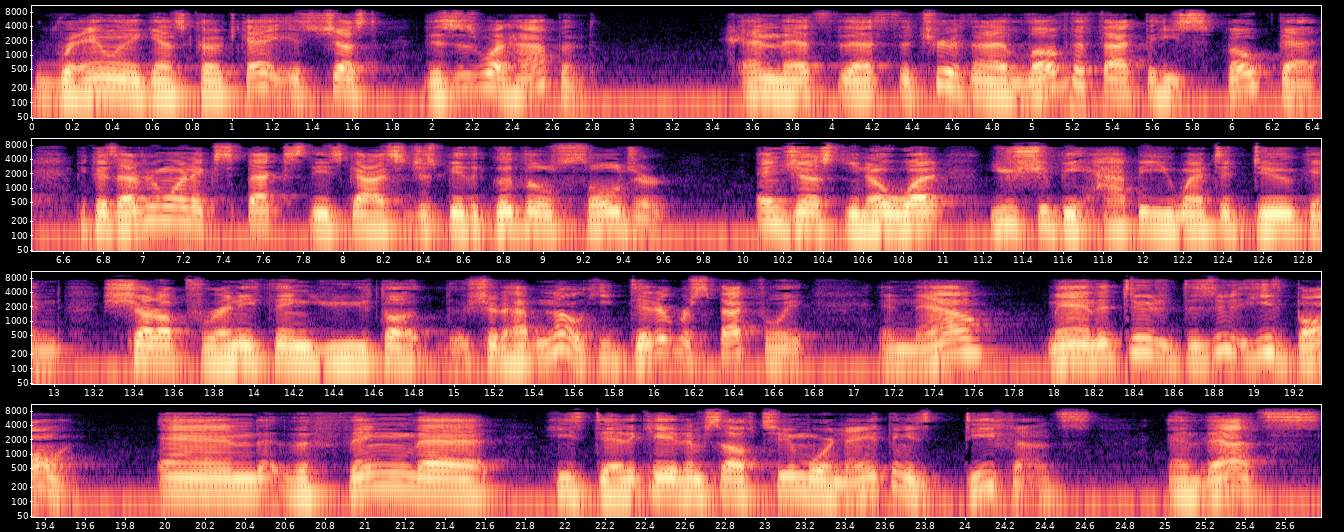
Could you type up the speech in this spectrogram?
railing against Coach K. It's just this is what happened. And that's that's the truth. And I love the fact that he spoke that because everyone expects these guys to just be the good little soldier and just, you know what, you should be happy you went to Duke and shut up for anything you thought should have happened. No, he did it respectfully. And now, man, the dude, the dude he's balling. And the thing that he's dedicated himself to more than anything is defense, and that's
